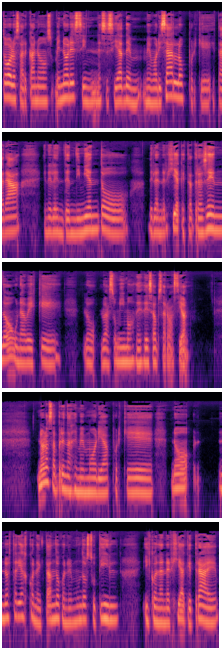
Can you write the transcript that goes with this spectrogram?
todos los arcanos menores sin necesidad de memorizarlos porque estará en el entendimiento de la energía que está trayendo una vez que lo asumimos desde esa observación. No los aprendas de memoria porque no, no estarías conectando con el mundo sutil y con la energía que trae,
